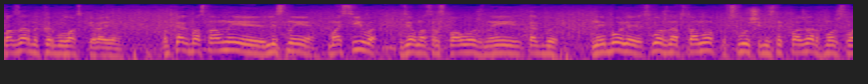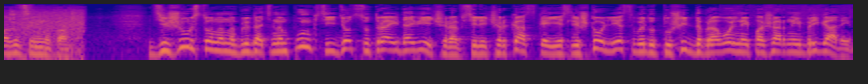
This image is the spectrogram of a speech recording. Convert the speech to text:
Базарно-Карбулакский район. Вот как бы основные лесные массивы, где у нас расположены, и как бы наиболее сложная обстановка в случае лесных пожаров может сложиться именно там. Дежурство на наблюдательном пункте идет с утра и до вечера. В селе Черкасское, если что, лес выйдут тушить добровольные пожарные бригады.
